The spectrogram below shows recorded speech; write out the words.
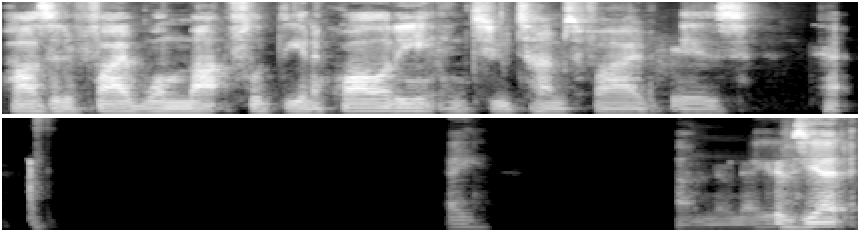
Positive 5 will not flip the inequality, and 2 times 5 is 10. Okay, uh, no negatives yet.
